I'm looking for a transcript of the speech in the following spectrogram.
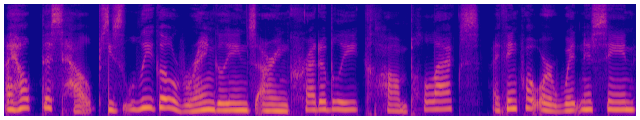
I hope this helps. These legal wranglings are incredibly complex. I think what we're witnessing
